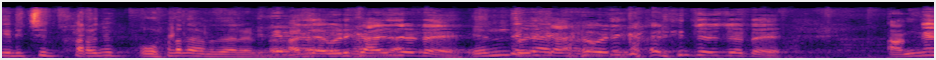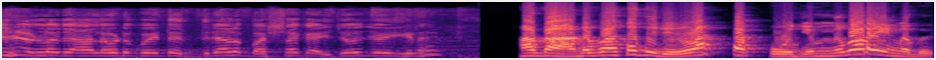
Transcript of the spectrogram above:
തിരിച്ച് പറഞ്ഞു പോണതാണ് അല്ല ഒരു കാര്യം ചോട്ടെ എന്ത് ഒരു കാര്യം? ഒരു കാര്യം ചോദിച്ചോട്ടെ. അങ്ങനെയുള്ള ഒരാളോട് പോയിട്ട് എന്തിനാണ് ഭക്ഷണം കഴിച്ചോ ചോദിക്കണേ? അതാണ് വകതിരി വട്ടപൂജ്യം എന്ന് പറയുന്നത്.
